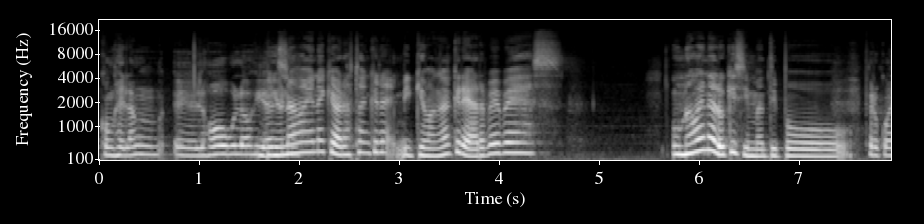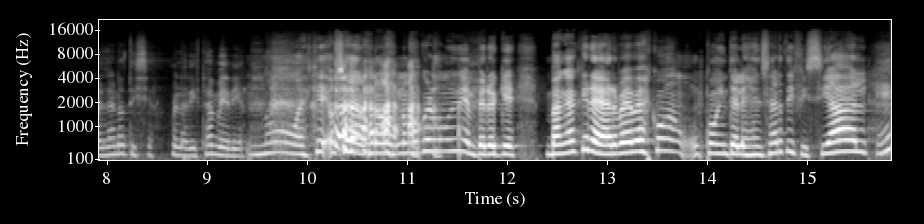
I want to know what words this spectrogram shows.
Congelan eh, los óvulos y eso. una vaina que ahora están y que van a crear bebés. Una vaina loquísima, tipo. Pero ¿cuál es la noticia? Me la diste a media. No, es que, o sea, no, no me acuerdo muy bien, pero que van a crear bebés con, con inteligencia artificial ¿Eh?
